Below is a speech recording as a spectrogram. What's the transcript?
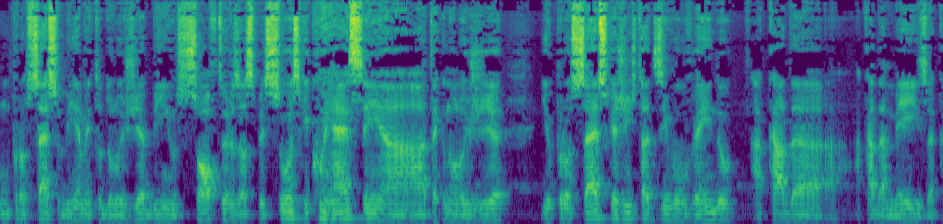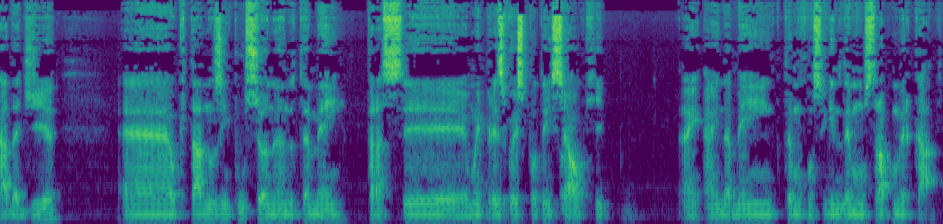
um processo, BIM é a metodologia, BIM, os softwares, as pessoas que conhecem a, a tecnologia e o processo que a gente está desenvolvendo a cada, a cada mês, a cada dia, é o que está nos impulsionando também para ser uma empresa com esse potencial que ainda bem estamos conseguindo demonstrar para o mercado.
